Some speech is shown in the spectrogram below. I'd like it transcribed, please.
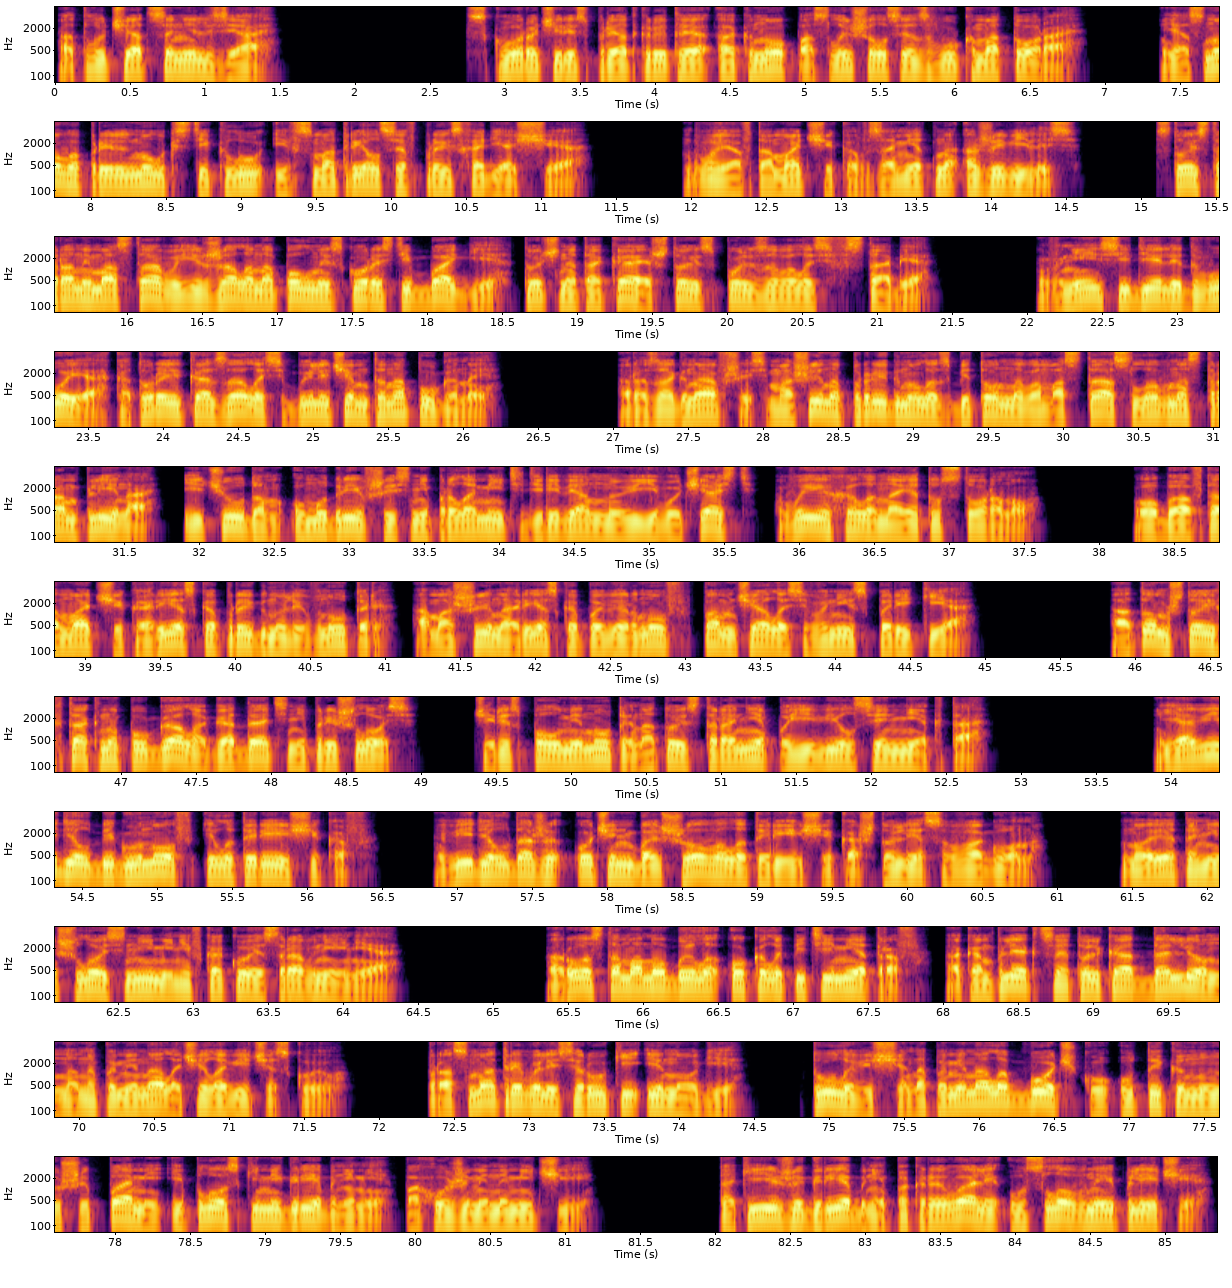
Отлучаться нельзя. Скоро через приоткрытое окно послышался звук мотора. Я снова прильнул к стеклу и всмотрелся в происходящее. Двое автоматчиков заметно оживились. С той стороны моста выезжала на полной скорости багги, точно такая, что использовалась в стабе. В ней сидели двое, которые, казалось, были чем-то напуганы. Разогнавшись, машина прыгнула с бетонного моста, словно с трамплина, и чудом, умудрившись не проломить деревянную его часть, выехала на эту сторону. Оба автоматчика резко прыгнули внутрь, а машина, резко повернув, помчалась вниз по реке. О том, что их так напугало, гадать не пришлось. Через полминуты на той стороне появился некто. Я видел бегунов и лотерейщиков. Видел даже очень большого лотерейщика, что лез в вагон. Но это не шло с ними ни в какое сравнение. Ростом оно было около пяти метров, а комплекция только отдаленно напоминала человеческую. Просматривались руки и ноги, Туловище напоминало бочку, утыканную шипами и плоскими гребнями, похожими на мечи. Такие же гребни покрывали условные плечи.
